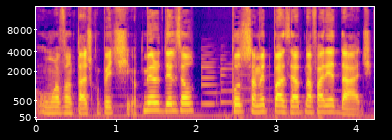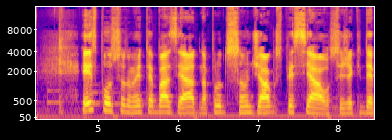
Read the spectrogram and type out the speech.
uma vantagem competitiva. O primeiro deles é o posicionamento baseado na variedade. Esse posicionamento é baseado na produção de algo especial, ou seja, que, de,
